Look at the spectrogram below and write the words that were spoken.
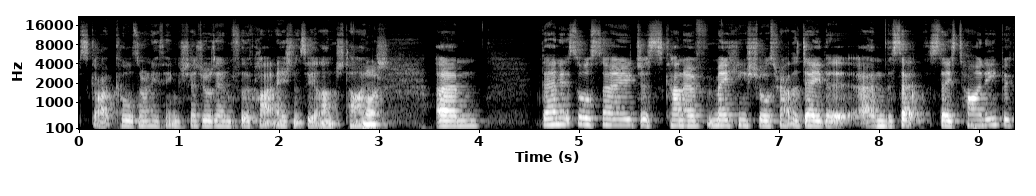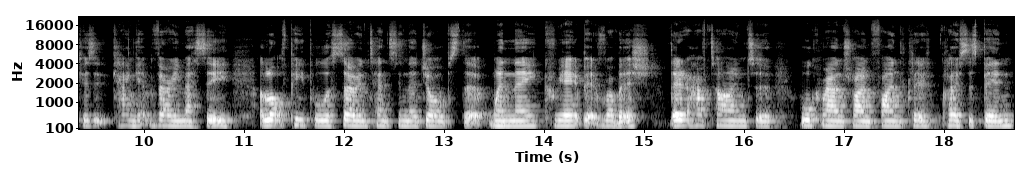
skype calls or anything scheduled in for the client agency at lunchtime Nice. um, then it's also just kind of making sure throughout the day that um, the set stays tidy because it can get very messy. A lot of people are so intense in their jobs that when they create a bit of rubbish, they don't have time to walk around and try and find the cl- closest bin.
